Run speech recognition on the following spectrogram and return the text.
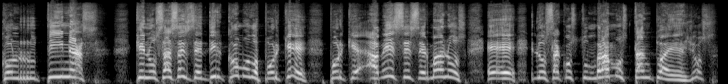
con rutinas que nos hacen sentir cómodos. ¿Por qué? Porque a veces, hermanos, eh, eh, nos acostumbramos tanto a ellos.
